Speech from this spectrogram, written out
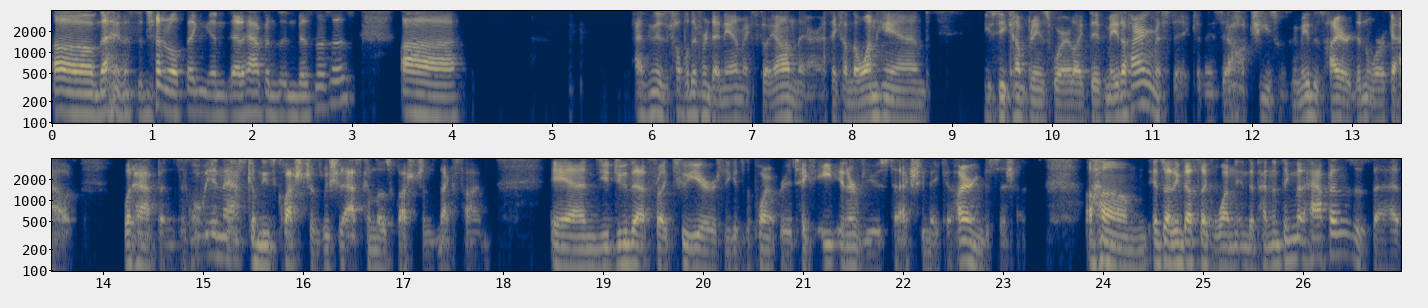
Um, that, that's a general thing and that happens in businesses. Uh, I think there's a couple different dynamics going on there. I think on the one hand, you see companies where like they've made a hiring mistake and they say, "Oh, geez, we made this hire, it didn't work out. What happened?" It's like, "Well, we didn't ask them these questions. We should ask them those questions next time." And you do that for like two years and you get to the point where it takes eight interviews to actually make a hiring decision. Um, and so i think that's like one independent thing that happens is that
